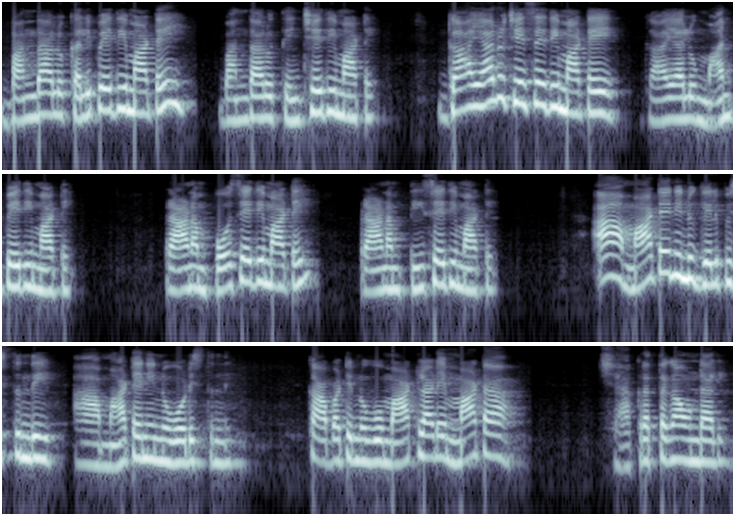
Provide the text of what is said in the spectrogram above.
బంధాలు కలిపేది మాటే బంధాలు తెంచేది మాటే. గాయాలు చేసేది మాటే గాయాలు మాన్పేది మాటే. ప్రాణం పోసేది మాటే ప్రాణం తీసేది మాటే. ఆ మాటే నిన్ను గెలిపిస్తుంది ఆ మాటే నిన్ను ఓడిస్తుంది. కాబట్టి నువ్వు మాట్లాడే మాట జాగ్రత్తగా ఉండాలి.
